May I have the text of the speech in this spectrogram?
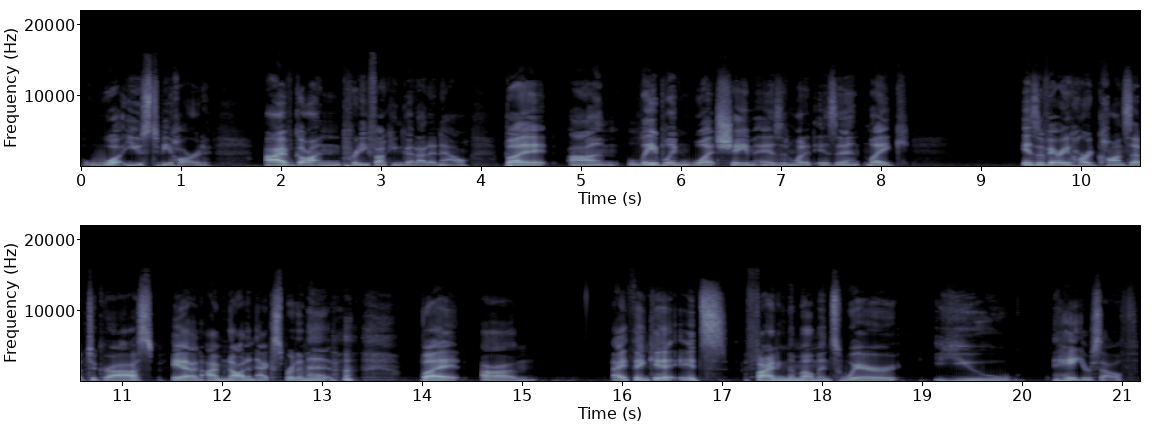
what used to be hard. I've gotten pretty fucking good at it now. But um labeling what shame is and what it isn't like is a very hard concept to grasp and I'm not an expert in it. but um I think it it's finding the moments where you hate yourself.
